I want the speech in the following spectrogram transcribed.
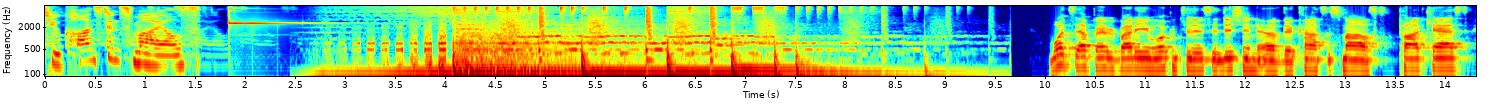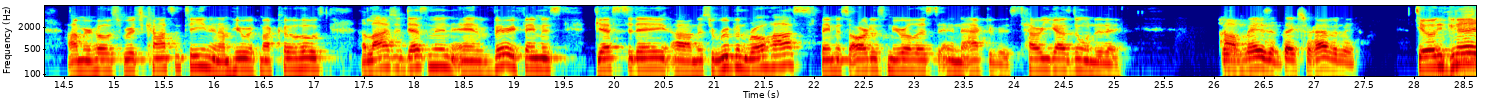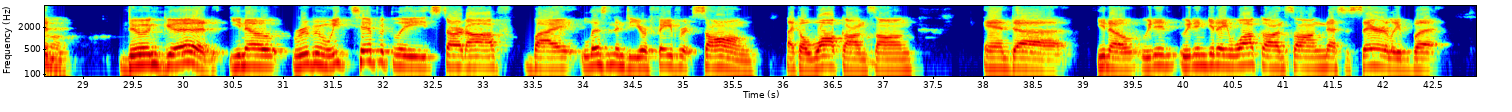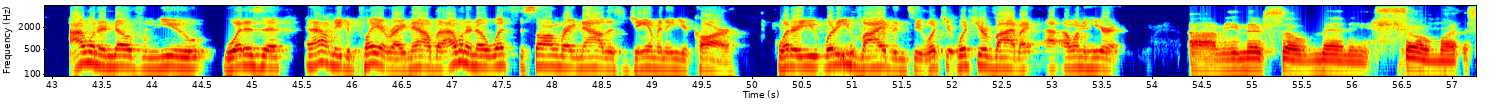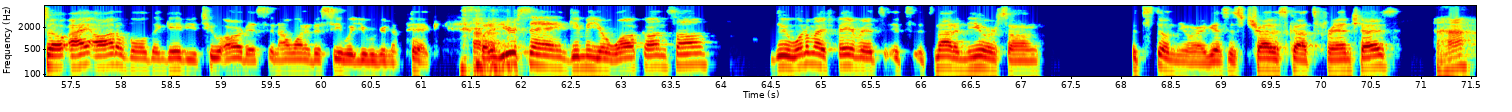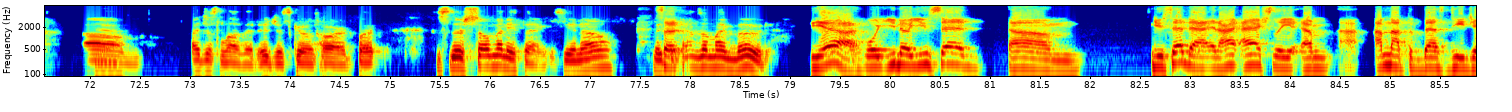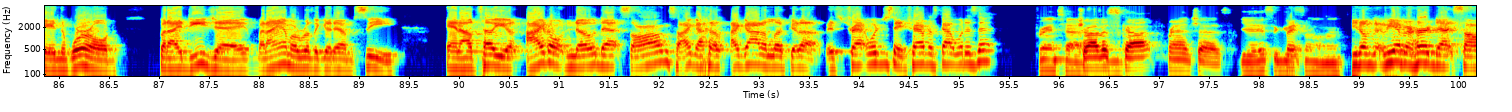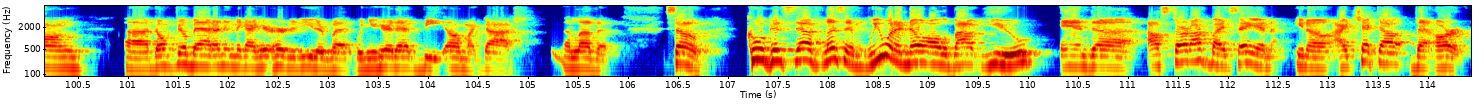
to Constant Smiles. What's up, everybody, and welcome to this edition of the Constant Smiles podcast. I'm your host, Rich Constantine, and I'm here with my co host, Elijah Desmond, and a very famous guest today, uh, Mr. Ruben Rojas, famous artist, muralist, and activist. How are you guys doing today? Oh, amazing. Thanks for having me. Doing good. Doing good. You know, Ruben, we typically start off by listening to your favorite song, like a walk on song. And, uh, you know, we didn't we didn't get a walk on song necessarily, but I want to know from you what is it, and I don't need to play it right now, but I want to know what's the song right now that's jamming in your car. What are you What are you vibing to? What's your What's your vibe? I I, I want to hear it. I mean, there's so many, so much. So I audibled and gave you two artists, and I wanted to see what you were going to pick. But if you're saying, "Give me your walk-on song," dude, one of my favorites. It's it's not a newer song it's still newer, I guess. It's Travis Scott's franchise. Uh huh. Um, yeah. I just love it. It just goes hard, but there's so many things, you know. It so, depends on my mood. Yeah. Well, you know, you said um, you said that, and I, I actually am. I'm not the best DJ in the world, but I DJ. But I am a really good MC. And I'll tell you, I don't know that song, so I gotta I gotta look it up. It's Tra- what'd you say, Travis Scott? What is it? franchise. Travis Scott franchise. Yeah, it's a good song, man. You don't. If you haven't heard that song, uh, don't feel bad. I didn't think I heard it either, but when you hear that beat, oh my gosh, I love it. So cool, good stuff. Listen, we want to know all about you, and uh, I'll start off by saying, you know, I checked out that art.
